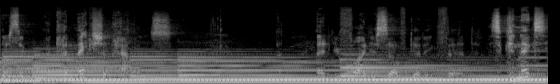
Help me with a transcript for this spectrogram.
There's a, a connection happens, and you find yourself getting fed. It's a een connectie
